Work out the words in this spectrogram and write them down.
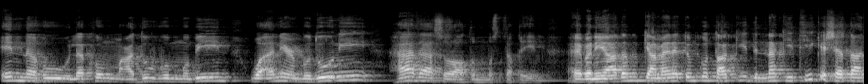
انہو لکم عدو مبین وان اعبدونی هذا صراط مستقیم۔ اے بنی آدم، کیا میں نے تم کو تاکید نہ کی تھی کہ شیطان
